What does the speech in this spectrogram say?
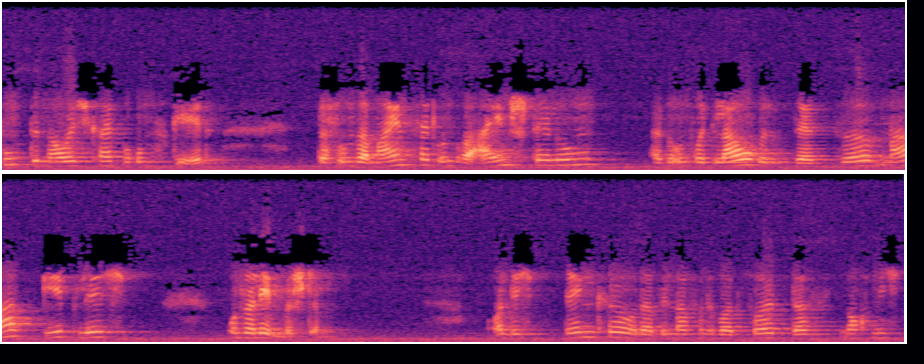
Punktgenauigkeit, worum es geht. Dass unser Mindset, unsere Einstellung, also unsere Glaubenssätze maßgeblich unser Leben bestimmen. Und ich denke oder bin davon überzeugt, dass noch nicht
